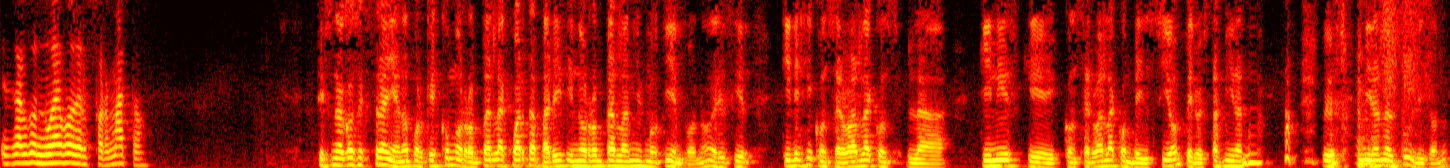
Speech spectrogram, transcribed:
es algo nuevo del formato es una cosa extraña, ¿no? Porque es como romper la cuarta pared y no romperla al mismo tiempo, ¿no? Es decir, tienes que conservar la, la tienes que conservar la convención, pero estás mirando, pero estás mirando al público, ¿no?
